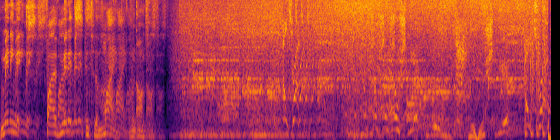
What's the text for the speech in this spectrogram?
Mini mix. Five minutes into the mind of an artist. Let's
